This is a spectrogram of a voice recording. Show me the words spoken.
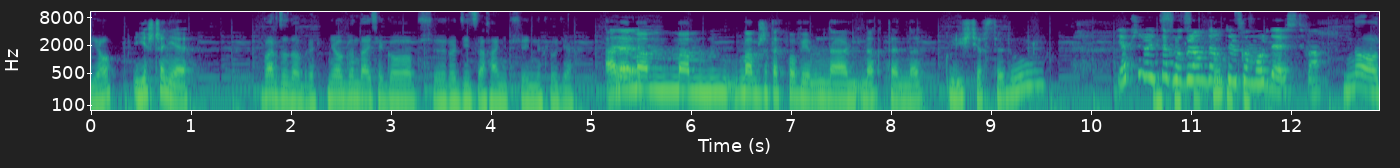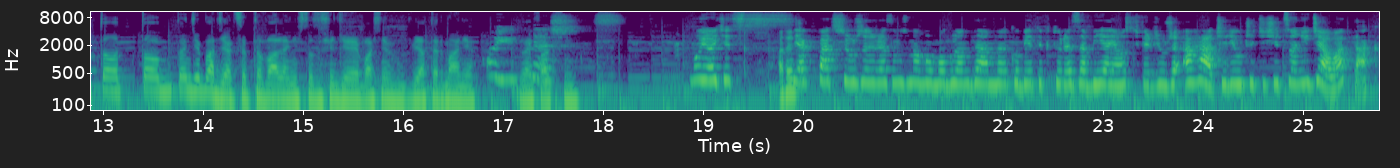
Jo. Jeszcze nie. Bardzo dobry. Nie oglądajcie go przy rodzicach ani przy innych ludziach. Ale E. mam, mam, mam, że tak powiem, na, na, ten, na liście wstydu. Ja przy rodzicach oglądam tylko morderstwa. No, to, to będzie bardziej akceptowalne niż to, co się dzieje właśnie w Jatermanie. Oj, Live wiesz, action. Mój ojciec A ten- jak patrzył, że razem z mamą oglądamy kobiety, które zabijają, stwierdził, że aha, czyli uczycie się co nie działa? Tak.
